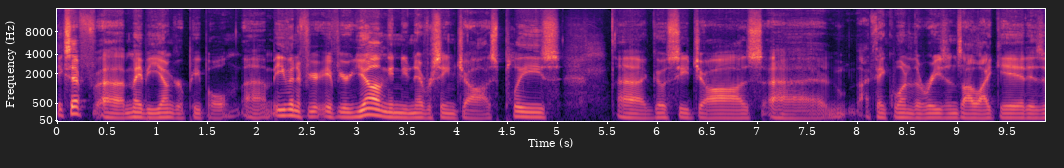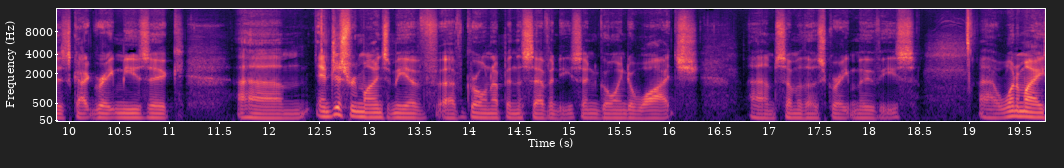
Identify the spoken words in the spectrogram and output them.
except uh, maybe younger people. Um, even if you're if you're young and you've never seen Jaws, please uh, go see Jaws. Uh, I think one of the reasons I like it is it's got great music. Um, and just reminds me of, of growing up in the 70s and going to watch um, some of those great movies. Uh, one of my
